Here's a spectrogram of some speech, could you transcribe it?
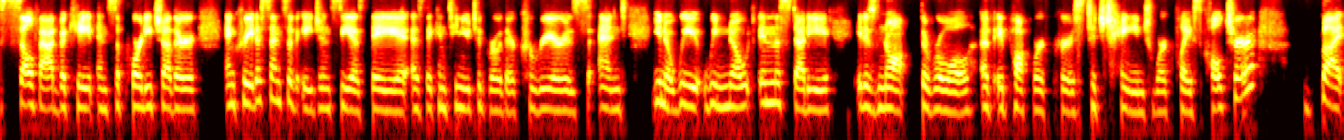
self advocate and support each other and create a sense of agency as they as they continue to grow their careers. And, you know, we we note in the study it is not the role of IBPOC workers to change workplace culture, but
